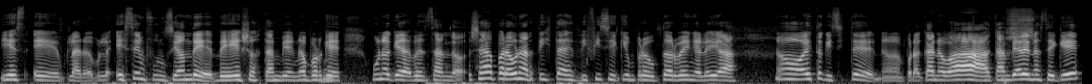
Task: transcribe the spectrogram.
Y es, eh, claro, es en función de, de ellos también, ¿no? Porque uno queda pensando, ya para un artista es difícil que un productor venga y le diga, no, esto que hiciste no, por acá no va a cambiar y no sé qué.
